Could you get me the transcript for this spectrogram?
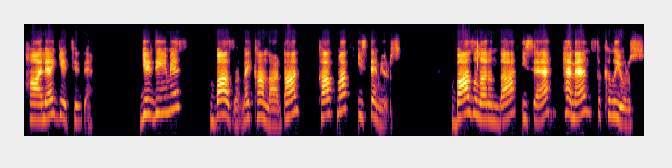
hale getirdi. Girdiğimiz bazı mekanlardan kalkmak istemiyoruz. Bazılarında ise hemen sıkılıyoruz.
